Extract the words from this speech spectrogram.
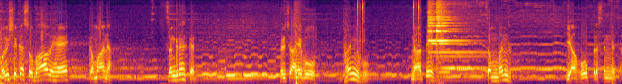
मनुष्य का स्वभाव है कमाना, संग्रह कर फिर चाहे वो धन हो, नाते हो, संबंध हो, या हो प्रसन्नता।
